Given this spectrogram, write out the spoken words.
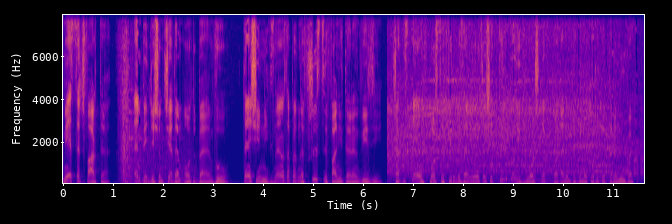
Miejsce czwarte. M57 od BMW. Ten silnik znają zapewne wszyscy fani terenwizji. Wszak istnieją w Polsce firmy zajmujące się tylko i wyłącznie wkładaniem tego motoru do terenówek.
